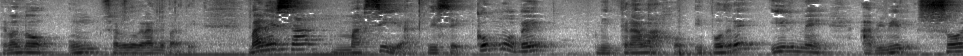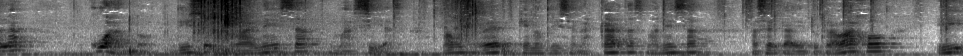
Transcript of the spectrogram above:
Te mando un saludo grande para ti. Vanessa Macías dice, ¿cómo ve mi trabajo y podré irme a vivir sola cuando? Dice Vanessa Macías. Vamos a ver qué nos dicen las cartas, Vanessa, acerca de tu trabajo y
